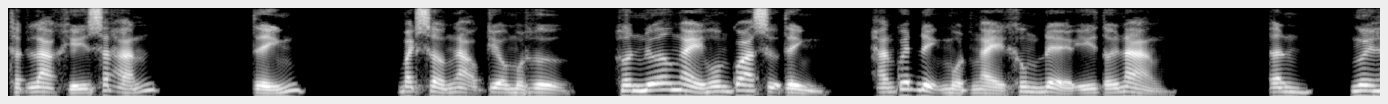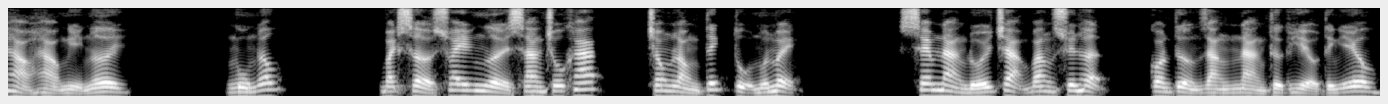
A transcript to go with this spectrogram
Thật là khí sát hắn. Tính. Bạch sở ngạo kiều một hừ, hơn nữa ngày hôm qua sự tình, hắn quyết định một ngày không để ý tới nàng. Ân, ngươi hảo hảo nghỉ ngơi. Ngu ngốc. Bạch sở xoay người sang chỗ khác, trong lòng tích tụ muốn mệnh. Xem nàng đối chạm băng xuyên hận, còn tưởng rằng nàng thực hiểu tình yêu,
